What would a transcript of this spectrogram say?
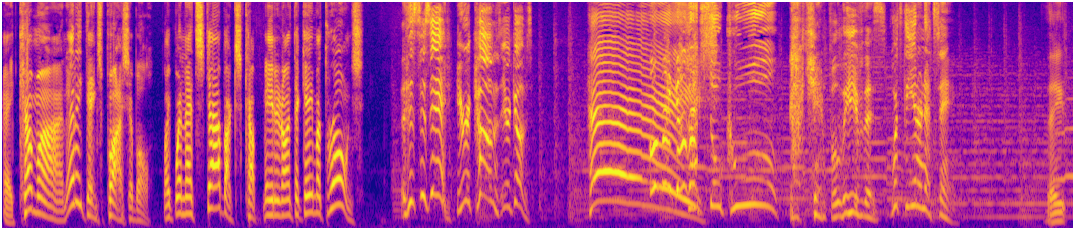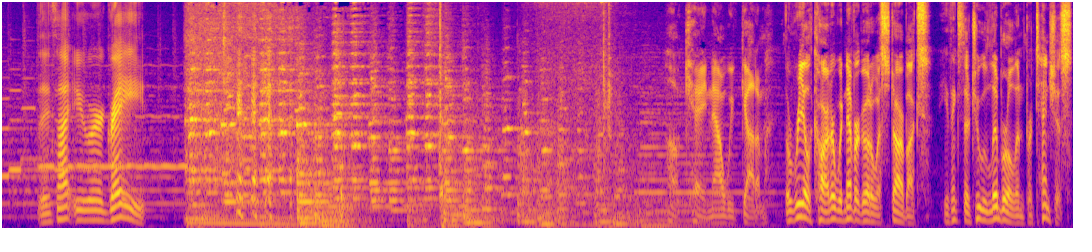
Hey, come on. Anything's possible. Like when that Starbucks cup made it onto Game of Thrones. This is it! Here it comes! Here it comes! Hey! Oh my god, That's so cool! I can't believe this. What's the internet saying? They they thought you were great. now we've got him. The real Carter would never go to a Starbucks. He thinks they're too liberal and pretentious.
